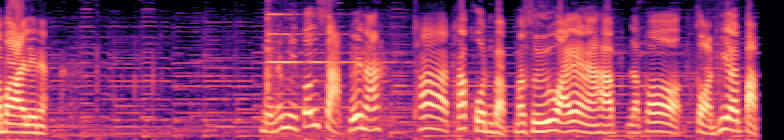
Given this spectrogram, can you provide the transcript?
สบายเลยเนี่ย เหมือนจะมีต้นสักด้วยนะ ถ้าถ้าคนแบบมาซื้อไว้นะครับ แล้วก็ก่อนที่จะปรับ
